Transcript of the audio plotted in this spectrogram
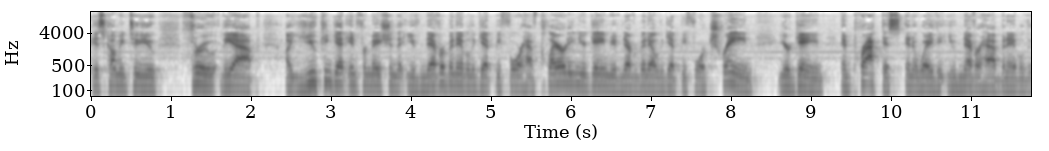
is coming to you through the app. Uh, you can get information that you've never been able to get before, have clarity in your game you've never been able to get before, train your game, and practice in a way that you never have been able to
